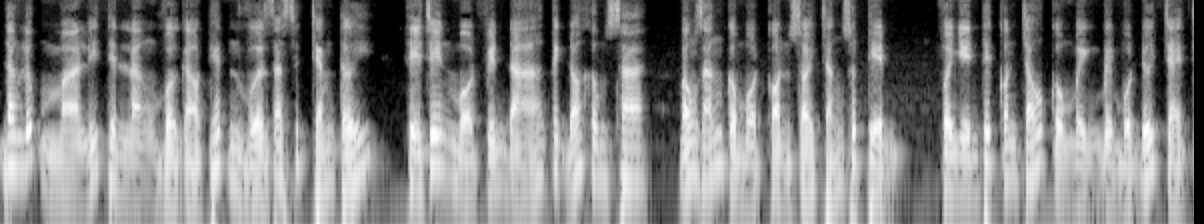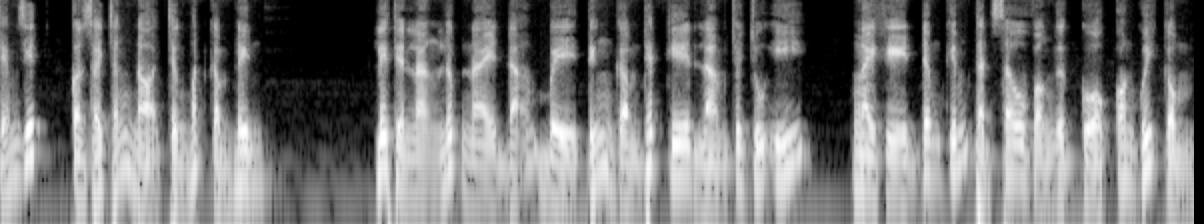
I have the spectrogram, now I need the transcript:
Đang lúc mà Lý Thiên Lăng vừa gào thét vừa ra sức chém tới, thì trên một phiến đá cách đó không xa, bóng dáng của một con sói trắng xuất hiện. Vừa nhìn thấy con cháu của mình bị một đứa trẻ chém giết, con sói trắng nọ trừng mắt cầm lên. Lý Thiên Lăng lúc này đã bị tiếng gầm thét kia làm cho chú ý. Ngay khi đâm kiếm thật sâu vào ngực của con cuối cùng,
